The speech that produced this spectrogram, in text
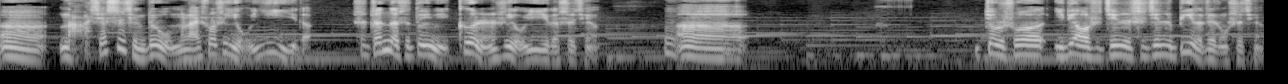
呃，哪些事情对我们来说是有意义的，是真的是对你个人是有意义的事情，嗯呃，就是说一定要是今日事今日毕的这种事情，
